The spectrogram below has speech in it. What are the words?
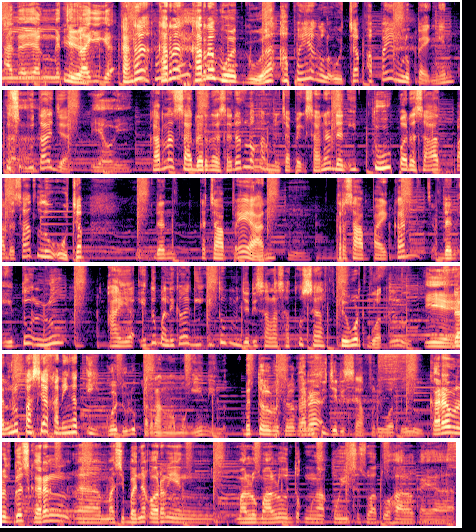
ada yang ngecek Iya. lagi gak? Karena karena karena buat gue apa yang lu ucap, apa yang lu pengen, lu sebut aja. Yoi. karena sadar nggak sadar lo akan Hmm. mencapai ke sana dan itu pada saat pada saat lu ucap dan kecapean Hmm. tersampaikan dan itu lu kayak itu balik lagi itu menjadi salah satu self reward buat lu. Iya. Dan lu pasti akan inget, ih gue dulu pernah ngomong ini loh. betul betul Dan karena itu jadi self reward lu. karena menurut gue sekarang eh, masih banyak orang yang malu-malu untuk mengakui sesuatu hal kayak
